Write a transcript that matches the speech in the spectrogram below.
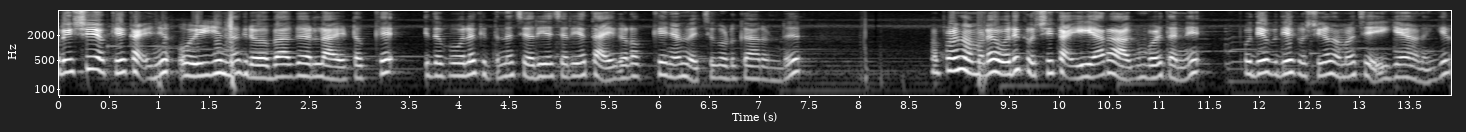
കൃഷിയൊക്കെ കഴിഞ്ഞ് ഒഴിയുന്ന ഗ്രോ ബാഗുകളിലായിട്ടൊക്കെ ഇതുപോലെ കിട്ടുന്ന ചെറിയ ചെറിയ തൈകളൊക്കെ ഞാൻ വെച്ച് കൊടുക്കാറുണ്ട്. അപ്പോൾ നമ്മുടെ ഒരു കൃഷി കഴിയാറാകുമ്പോൾ തന്നെ പുതിയ പുതിയ കൃഷികൾ നമ്മൾ ചെയ്യുകയാണെങ്കിൽ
